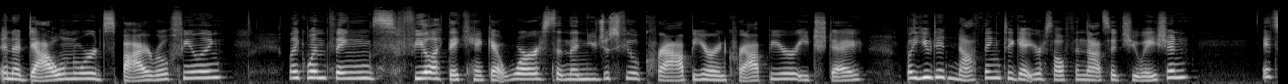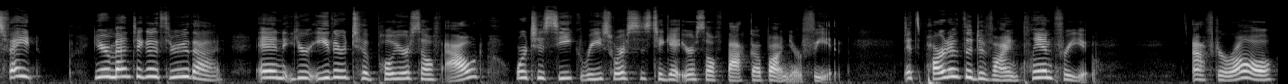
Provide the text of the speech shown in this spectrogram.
in a downward spiral feeling. Like when things feel like they can't get worse, and then you just feel crappier and crappier each day, but you did nothing to get yourself in that situation. It's fate. You're meant to go through that. And you're either to pull yourself out or to seek resources to get yourself back up on your feet. It's part of the divine plan for you. After all,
